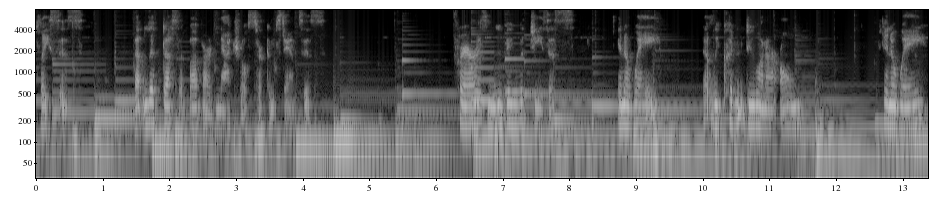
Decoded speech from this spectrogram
places that lift us above our natural circumstances. Prayer is moving with Jesus in a way that we couldn't do on our own, in a way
